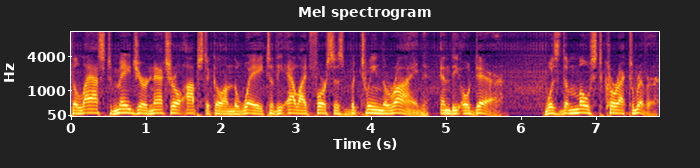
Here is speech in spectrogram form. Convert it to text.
the last major natural obstacle on the way to the Allied forces between the Rhine and the Oder, was the most correct river.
